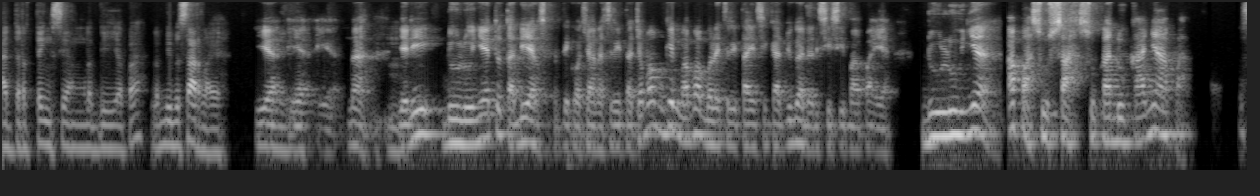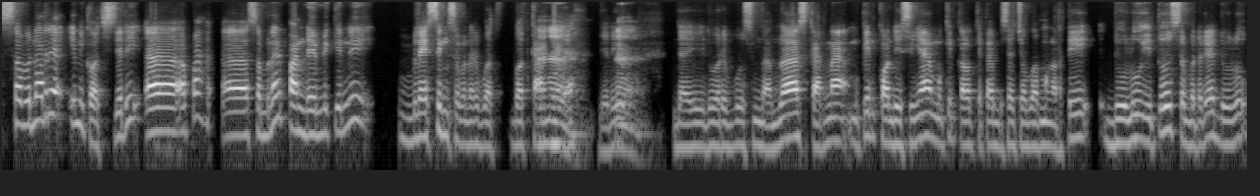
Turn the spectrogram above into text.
other things yang lebih apa lebih besar lah ya. Iya, iya, iya. Nah, hmm. jadi dulunya itu tadi yang seperti Coach Ana cerita. Coba mungkin Bapak boleh ceritain singkat juga dari sisi Bapak ya. Dulunya apa susah, suka dukanya apa? Sebenarnya ini Coach. Jadi uh, apa uh, sebenarnya pandemik ini blessing sebenarnya buat buat kami uh, ya. Jadi uh. dari 2019 karena mungkin kondisinya mungkin kalau kita bisa coba mengerti dulu itu sebenarnya dulu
